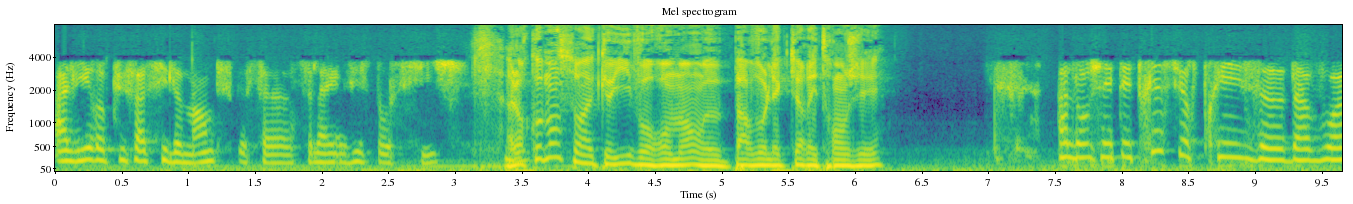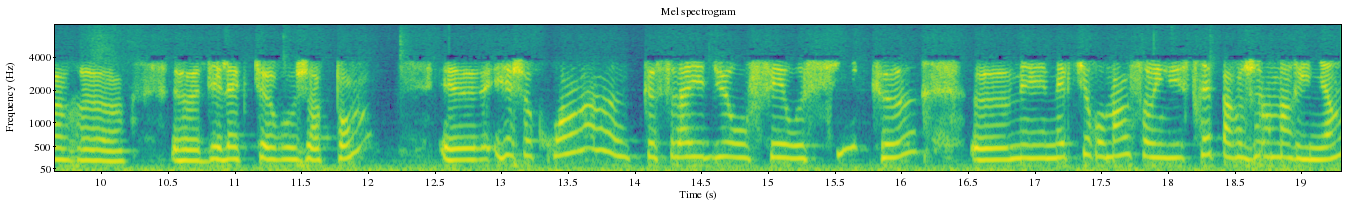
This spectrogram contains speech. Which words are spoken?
à lire plus facilement, puisque ça- cela existe aussi. Alors, comment sont accueillis vos romans euh, par vos lecteurs étrangers? Alors j'ai été très surprise euh, d'avoir euh, euh, des lecteurs au Japon. Euh, et je crois que cela est dû au fait aussi que mes, mes petits romans sont illustrés par Jean Marignan,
